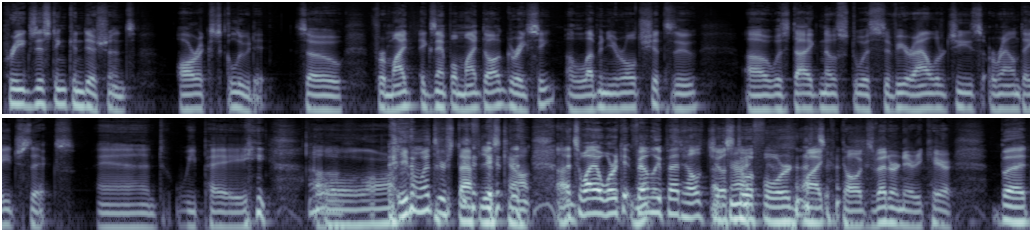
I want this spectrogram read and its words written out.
Pre-existing conditions are excluded. So, for my example, my dog Gracie, 11 year old Shih Tzu uh, was diagnosed with severe allergies around age six. And we pay. oh, even with your staff discount. that's why I work at Family Pet Health just right. to afford my dog's veterinary care. But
